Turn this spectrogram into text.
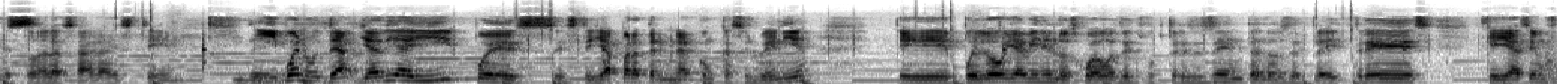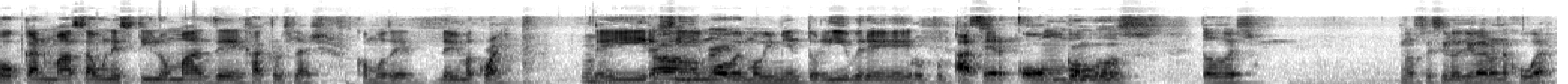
de toda la saga. Este. De- Y bueno, de- ya de ahí, pues, este, ya para terminar con Castlevania, eh, pues luego ya vienen los juegos de Xbox 360, los de Play 3, que ya se enfocan más a un estilo más de hacker slasher, como de Devil May Cry. De ir Ah, así, move- movimiento libre, hacer combos, Combos. todo eso. No sé si lo llegaron a jugar.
